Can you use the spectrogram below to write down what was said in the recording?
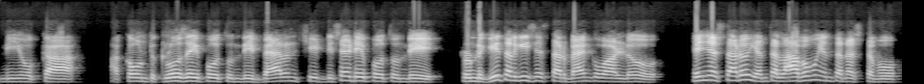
నీ యొక్క అకౌంట్ క్లోజ్ అయిపోతుంది బ్యాలెన్స్ షీట్ డిసైడ్ అయిపోతుంది. రెండు గీతలు గీసేస్తారు బ్యాంకు వాళ్ళు. ఏం చేస్తారు? ఎంత లాభము ఎంత నష్టము?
